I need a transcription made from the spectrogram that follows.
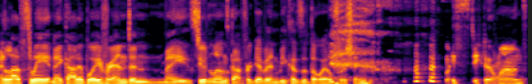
I lost weight and I got a boyfriend, and my student loans got forgiven because of the oil swishing. my student loans.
